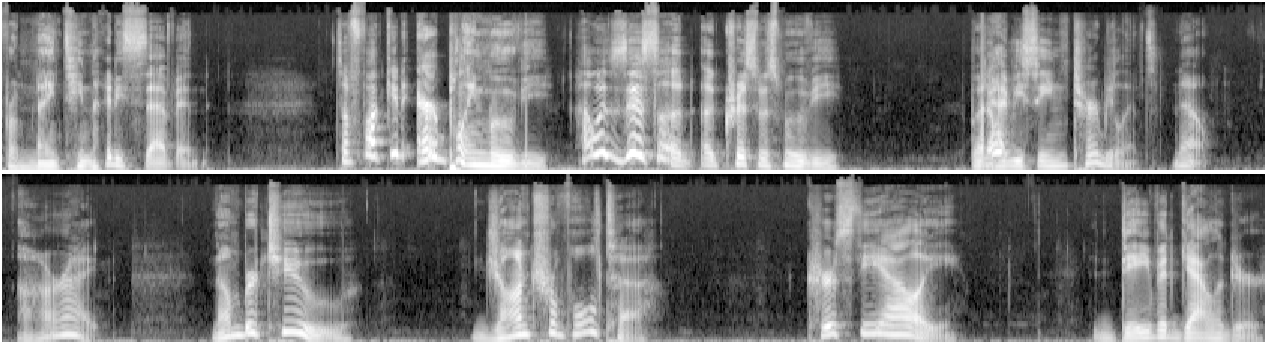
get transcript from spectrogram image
from 1997. It's a fucking airplane movie. How is this a, a Christmas movie? But Nope. have you seen Turbulence? No. All right. Number two, John Travolta, Kirstie Alley, David Gallagher.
